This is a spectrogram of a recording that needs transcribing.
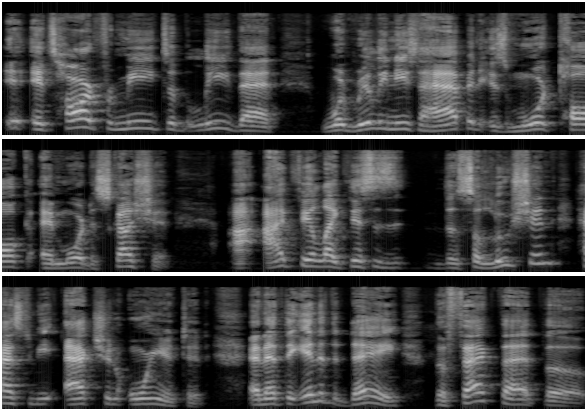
it's hard for me to believe that what really needs to happen is more talk and more discussion. I, I feel like this is the solution has to be action oriented. And at the end of the day, the fact that the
